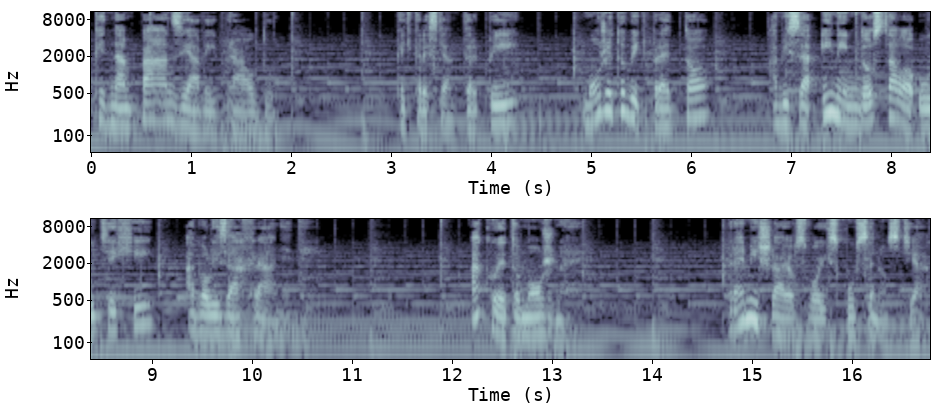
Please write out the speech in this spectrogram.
keď nám Pán zjaví pravdu. Keď kresťan trpí, môže to byť preto, aby sa iným dostalo útechy a boli zachránení. Ako je to možné? Premýšľaj o svojich skúsenostiach.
